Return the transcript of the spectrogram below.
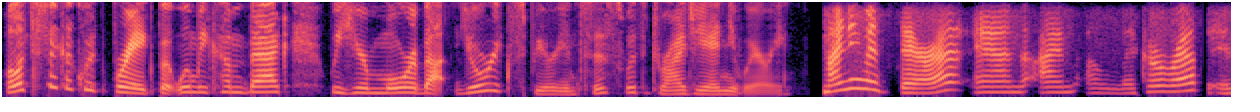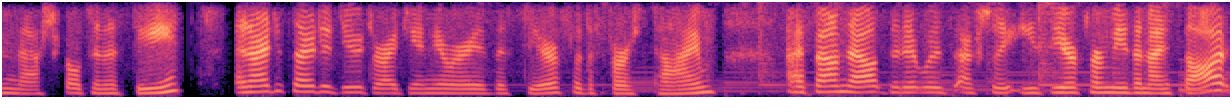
Well, let's take a quick break, but when we come back, we hear more about your experiences with Dry January. My name is Sarah, and I'm a liquor rep in Nashville, Tennessee. And I decided to do Dry January this year for the first time. I found out that it was actually easier for me than I thought.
